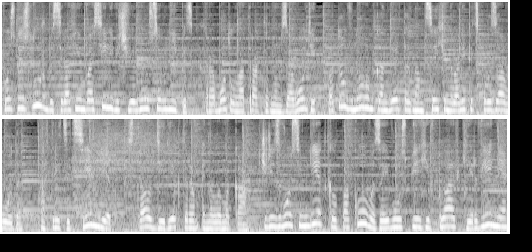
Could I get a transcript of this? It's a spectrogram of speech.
После службы Серафим Васильевич вернулся в Липецк, работал на тракторном заводе, потом в новом конвертерном цехе Новолипецкого завода, а в 37 лет стал директором НЛМК. Через 8 лет Колпакова за его успехи в плавке и рвении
